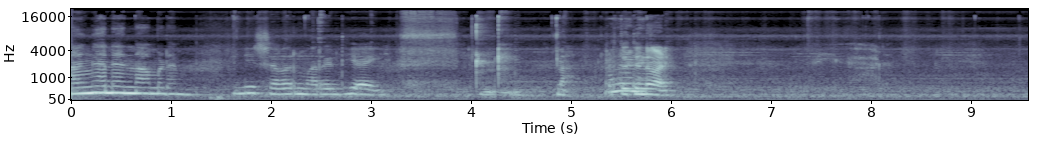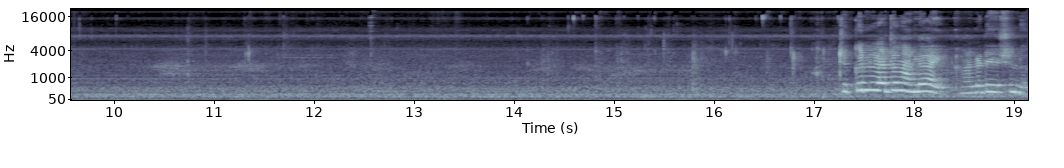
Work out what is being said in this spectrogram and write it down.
അങ്ങനെ നമ്മുടെ മിനി ഷവർമ റെഡിയായി തിന്നു കാണി ചിക്കൻ ഇല്ലാത്ത നല്ലതായി. നല്ല ടേസ്റ്റ് ഉണ്ട്.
